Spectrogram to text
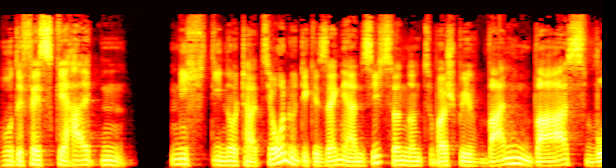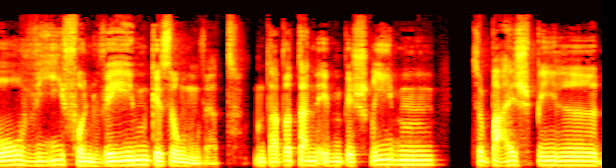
wurde festgehalten, nicht die Notation und die Gesänge an sich, sondern zum Beispiel, wann, was, wo, wie, von wem gesungen wird. Und da wird dann eben beschrieben, zum Beispiel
